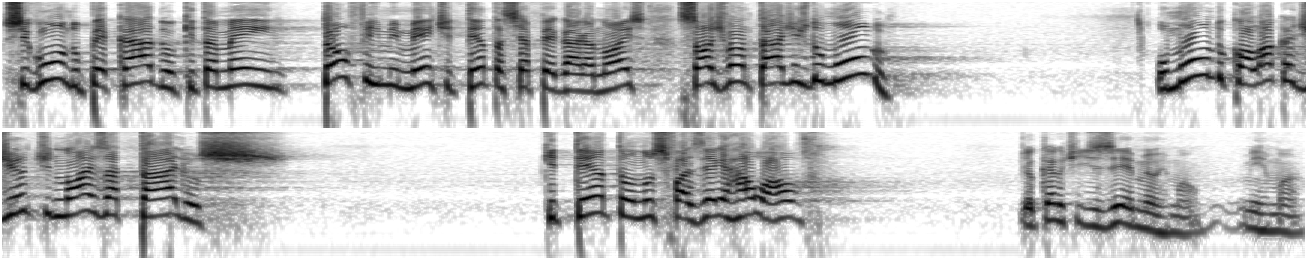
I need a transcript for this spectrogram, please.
Segundo, o pecado que também tão firmemente tenta se apegar a nós são as vantagens do mundo. O mundo coloca diante de nós atalhos que tentam nos fazer errar o alvo. Eu quero te dizer, meu irmão, minha irmã,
